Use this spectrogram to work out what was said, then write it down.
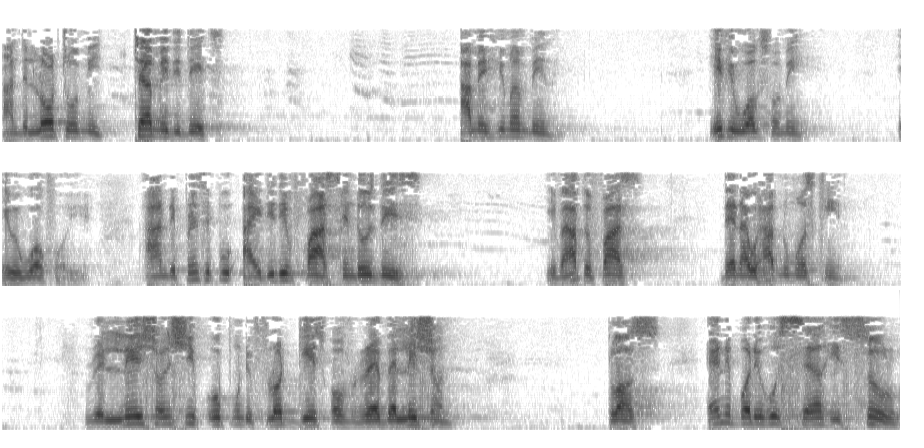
And the Lord told me, Tell me the date. I'm a human being. If he works for me, It will work for you. And the principle, I didn't fast in those days. If I have to fast, then I will have no more skin. Relationship open the floodgates of revelation. Plus, anybody who sell his soul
